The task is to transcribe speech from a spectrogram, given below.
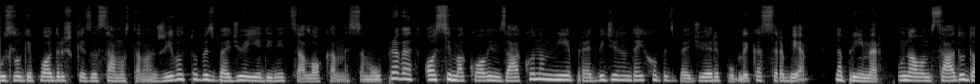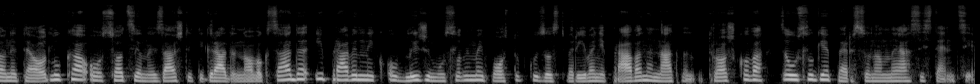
Usluge podrške za samostalan život obezbeđuje jedinica lokalne samouprave, osim ako ovim zakonom nije predviđeno da ih obezbeđuje Republika Srbija. Na primer, u Novom Sadu doneta je odluka o socijalnoj zaštiti grada Novog Sada i pravilnik o bližim uslovima i postupku za ostvarivanje prava na naknadu troškova za usluge personalne asistencije.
